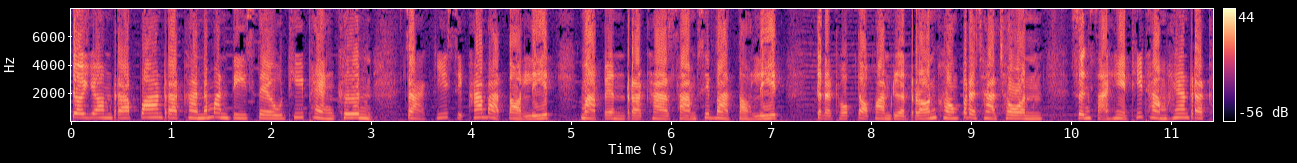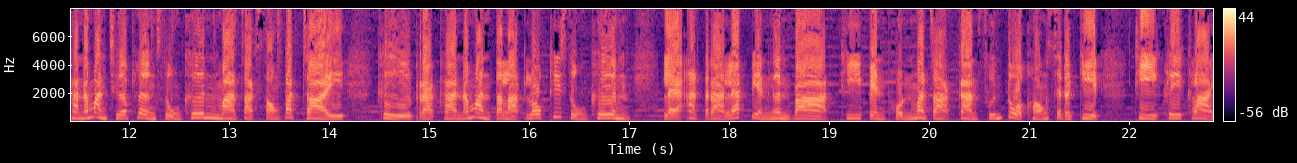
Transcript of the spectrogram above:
โดยยอมรับว่าราคาน้ำมันดีเซลที่แพงขึ้นจาก 25 บาทต่อลิตร มาเป็นราคา 30 บาทต่อลิตร กระทบต่อความเดือดร้อนของประชาชน ซึ่งสาเหตุที่ทำให้ราคาน้ำมันเชื้อเพลิงสูงขึ้นมาจาก 2 ปัจจัย คือราคาน้ำมันตลาดโลกที่สูงขึ้น และอัตราแลกเปลี่ยนเงินบาทที่เป็นผลมาจากการฟื้นตัวของเศรษฐกิจที่คลี่คลาย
